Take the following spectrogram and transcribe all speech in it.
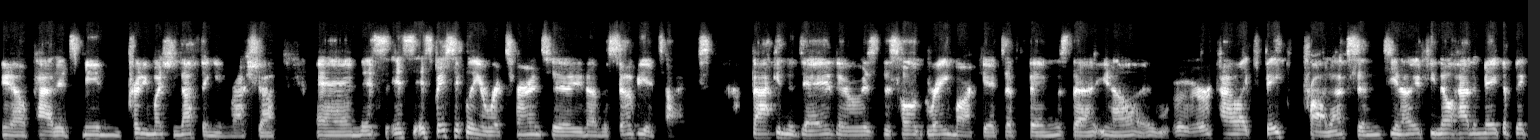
you know, patents mean pretty much nothing in Russia, and it's it's it's basically a return to you know the Soviet times. Back in the day, there was this whole gray market of things that you know are kind of like fake products, and you know if you know how to make a Big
